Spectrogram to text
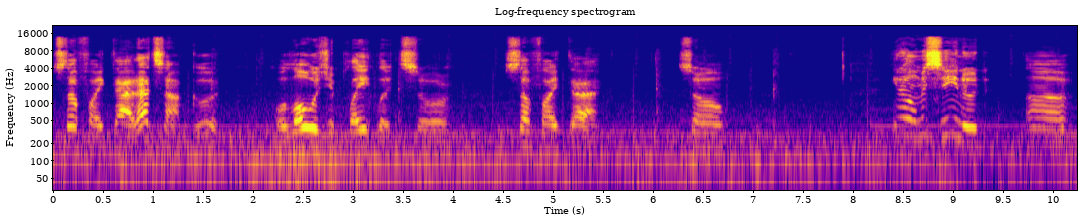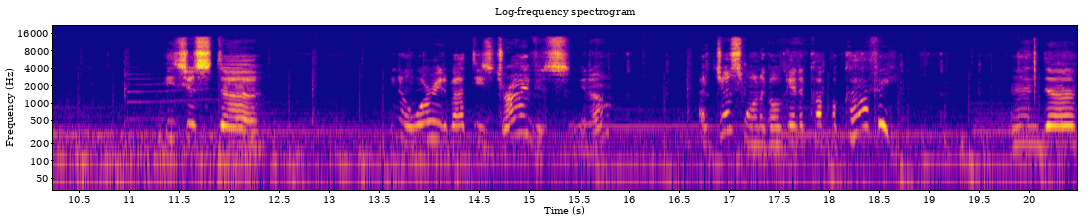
stuff like that. That's not good, or lowers your platelets or stuff like that. So, you know, Messina, uh, he's just, uh, you know, worried about these drivers. You know, I just want to go get a cup of coffee, and uh,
